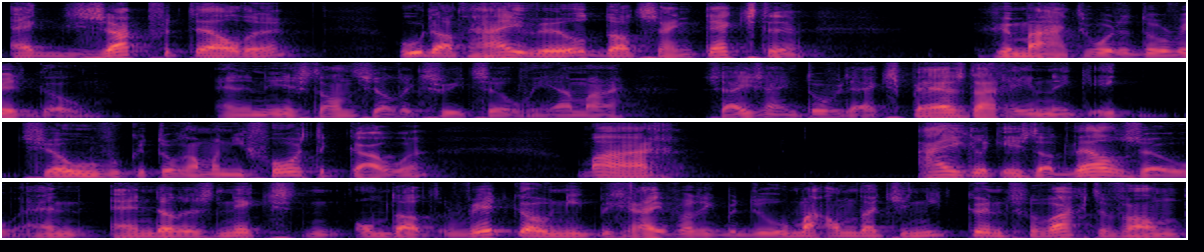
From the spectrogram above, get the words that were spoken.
exact vertelde hoe dat hij wil dat zijn teksten gemaakt worden door Ritgo. En in eerste instantie had ik zoiets over, ja, maar zij zijn toch de experts daarin. Ik, ik, zo hoef ik het toch allemaal niet voor te kouwen. Maar eigenlijk is dat wel zo. En, en dat is niks omdat Ritgo niet begrijpt wat ik bedoel, maar omdat je niet kunt verwachten van,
